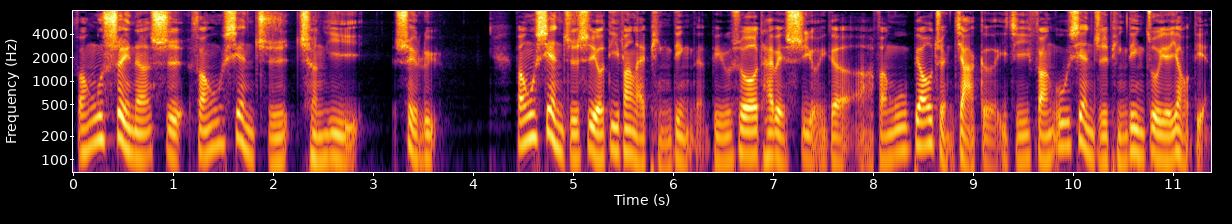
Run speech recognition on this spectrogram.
房屋税呢是房屋现值乘以税率，房屋现值是由地方来评定的，比如说台北市有一个啊房屋标准价格以及房屋现值评定作业要点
